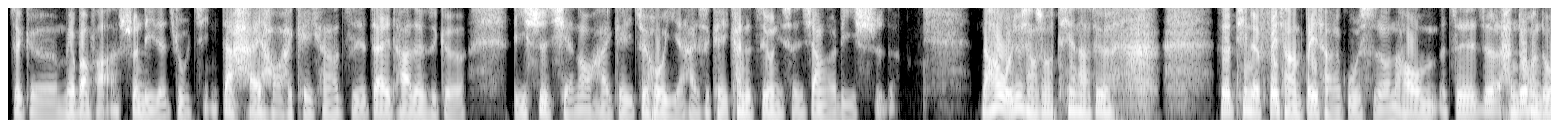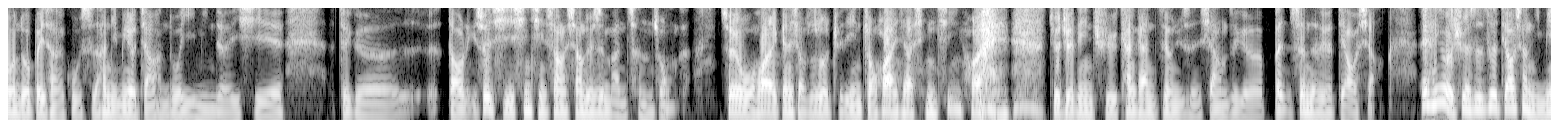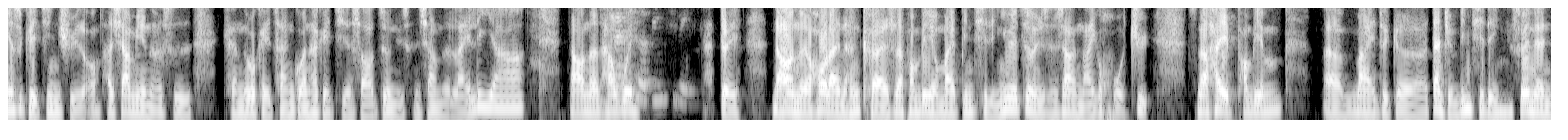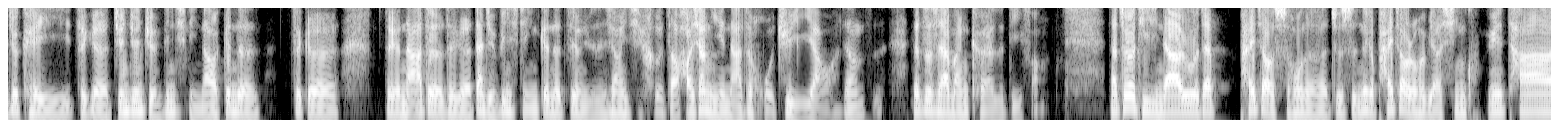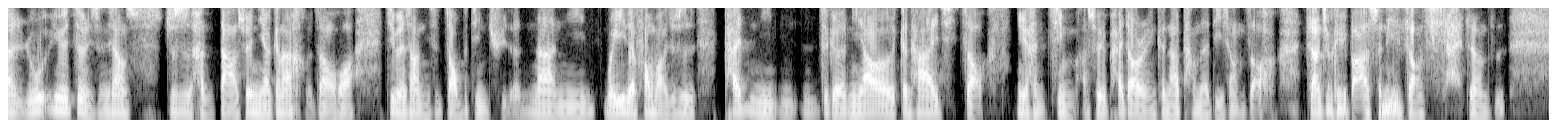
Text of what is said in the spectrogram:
这个没有办法顺利的入境，但还好还可以看到自己在他的这个离世前哦，还可以最后一眼还是可以看着自由女神像而离世的。然后我就想说，天哪，这个这听了非常悲惨的故事哦。然后这这很多很多很多悲惨的故事，它里面有讲很多移民的一些。这个道理，所以其实心情上相对是蛮沉重的。所以我后来跟小助手决定转换一下心情，后来 就决定去看看自由女神像这个本身的这个雕像。诶，很有趣的是，这个雕像里面是可以进去的哦。它下面呢是很多可以参观，它可以介绍自由女神像的来历啊。然后呢，它为对，然后呢，后来呢很可爱的是，它旁边有卖冰淇淋，因为自由女神像拿一个火炬，那它也旁边。呃，卖这个蛋卷冰淇淋，所以呢，你就可以这个卷卷卷冰淇淋，然后跟着这个这个拿着这个蛋卷冰淇淋，跟着自由女神像一起合照，好像你也拿着火炬一样哦，这样子。那这是还蛮可爱的地方。那最后提醒大家，如果在拍照的时候呢，就是那个拍照人会比较辛苦，因为他如因为这种神像就是很大，所以你要跟他合照的话，基本上你是照不进去的。那你唯一的方法就是拍你这个你要跟他一起照，因为很近嘛，所以拍照人可能要躺在地上照，这样就可以把它顺利照起来，这样子。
